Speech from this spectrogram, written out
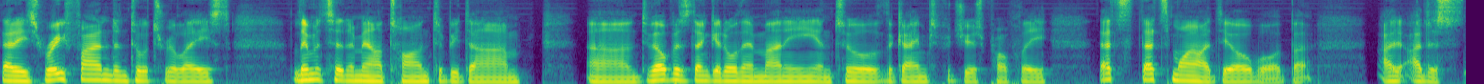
That is refund until it's released, limited amount of time to be done. Um, developers don't get all their money until the game's produced properly. That's that's my ideal world. But I, I just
